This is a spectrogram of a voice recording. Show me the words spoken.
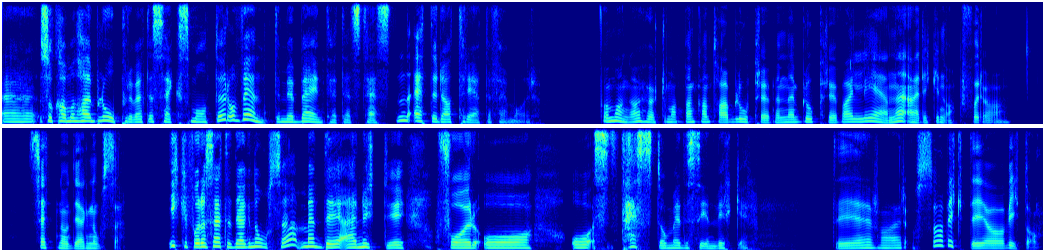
Eh, så kan man ha en blodprøve etter seks måneder og vente med beintetthetstesten etter da tre til fem år. For mange har hørt om at man kan ta blodprøven, men blodprøve alene er ikke nok for å sette noe diagnose. Ikke for å sette diagnose, men det er nyttig for å, å teste om medisin virker. Det var også viktig å vite om.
